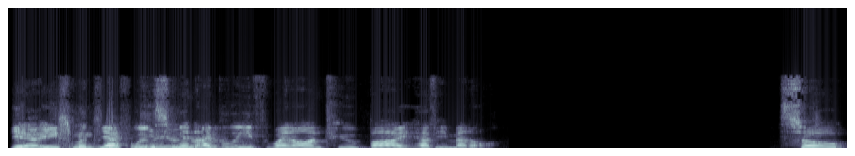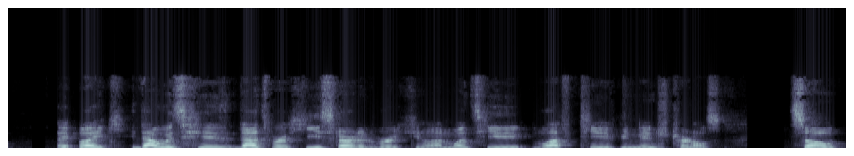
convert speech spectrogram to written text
Yeah, Eastman's yeah, definitely the Eastman, I believe, went on to buy heavy metal. So, it- like, that was his. That's where he started working on once he left Teenage Mutant Ninja Turtles. So,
